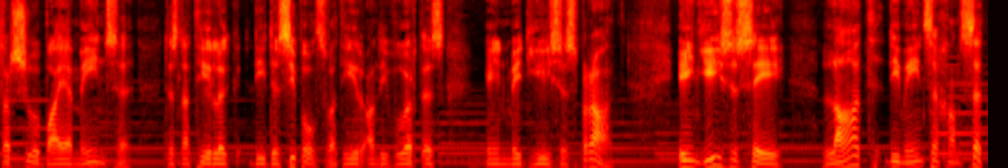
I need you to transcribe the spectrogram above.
vir so baie mense? Dis natuurlik die disippels wat hier aan die woord is en met Jesus praat. En Jesus sê: "Laat die mense gaan sit."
